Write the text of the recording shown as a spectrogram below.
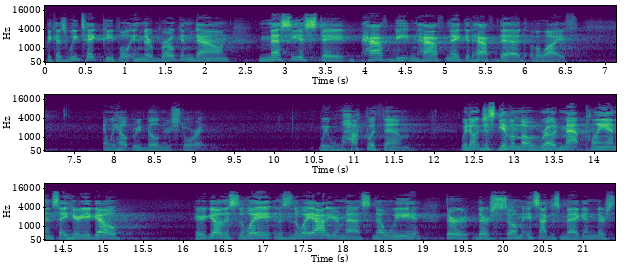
Because we take people in their broken down, messy state, half beaten, half naked, half dead of a life, and we help rebuild and restore it. We walk with them. We don't just give them a roadmap plan and say, "Here you go, here you go. This is the way. This is the way out of your mess." No, we there. There's so many. It's not just Megan. There's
